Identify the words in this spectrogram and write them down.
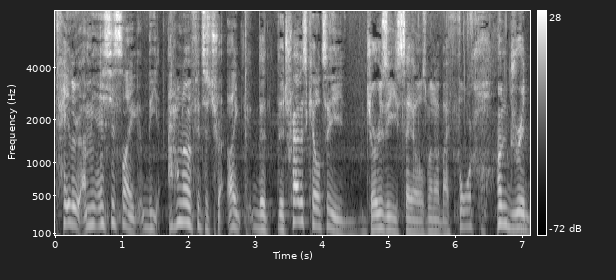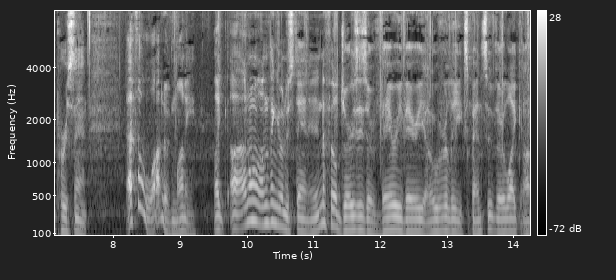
Taylor, I mean, it's just like the I don't know if it's a tra- like the the Travis Kelce jersey sales went up by four hundred percent. That's a lot of money. Like I don't, I don't think you understand. And NFL jerseys are very, very overly expensive. They're like, uh,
